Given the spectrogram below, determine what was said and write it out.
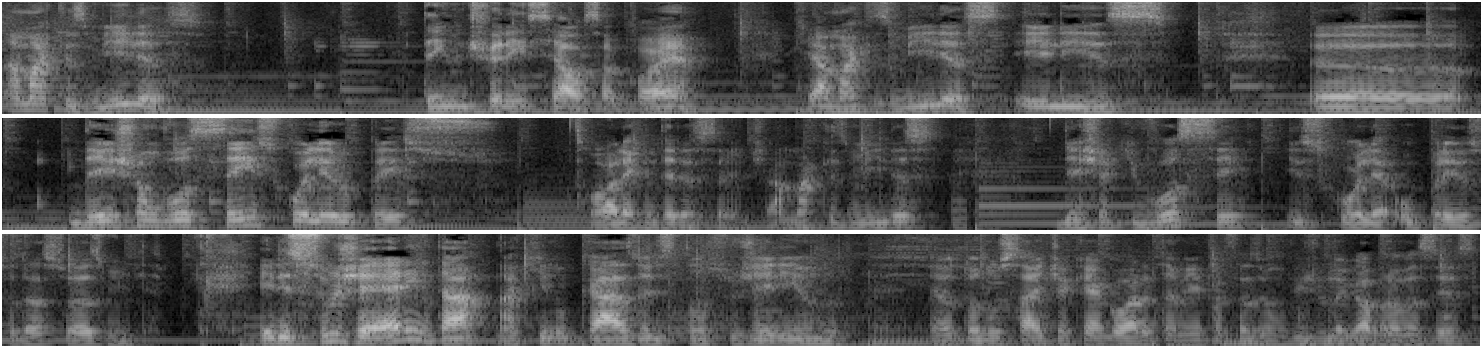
A Max Milhas tem um diferencial, sabe qual é? Que a Max Milhas, eles uh, deixam você escolher o preço. Olha que interessante. A Max Milhas deixa que você escolha o preço das suas milhas. Eles sugerem, tá? Aqui no caso eles estão sugerindo Eu estou no site aqui agora também para fazer um vídeo legal para vocês.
